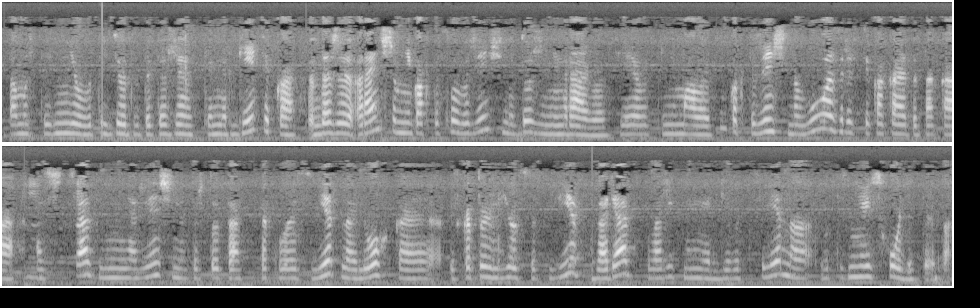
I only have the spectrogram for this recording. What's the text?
потому что из нее вот идет вот эта женская энергетика. Даже раньше мне как-то слово женщина тоже не нравилось. Я воспринимала, ну, как-то женщина в возрасте какая-то такая. А сейчас для меня женщина это что-то такое светлое, легкое, из которой льется свет, заряд положительной энергии. Вот Селена, вот из нее исходит это.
